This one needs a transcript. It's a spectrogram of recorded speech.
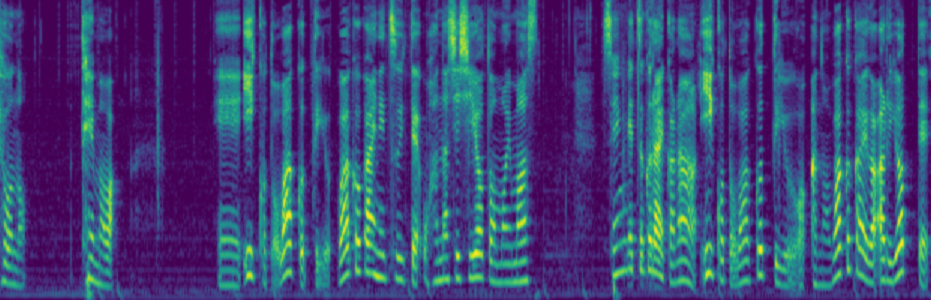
今日のテーマは、えー、いいことワークっていうワーク外についてお話ししようと思います。先月ぐらいからいいことワークっていうあのワーク会があるよって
